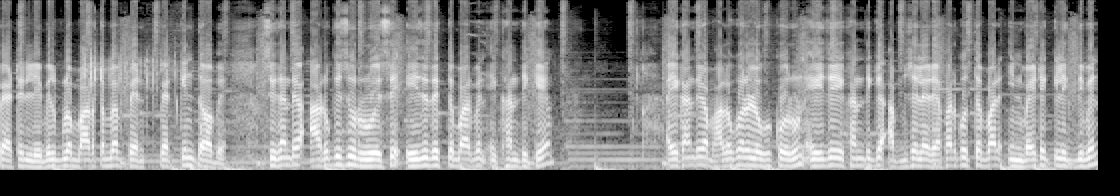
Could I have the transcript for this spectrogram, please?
প্যাটের লেভেলগুলো বাড়াতে হবে প্যাট কিনতে হবে। সেখান থেকে আরও কিছু রয়েছে। এই যে দেখতে পারবেন এখান থেকে এখান থেকে ভালো করে লক্ষ্য করুন। এই যে এখান থেকে আপনি চাইলে রেফার করতে পারেন। ইনভাইটে ক্লিক দিবেন।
